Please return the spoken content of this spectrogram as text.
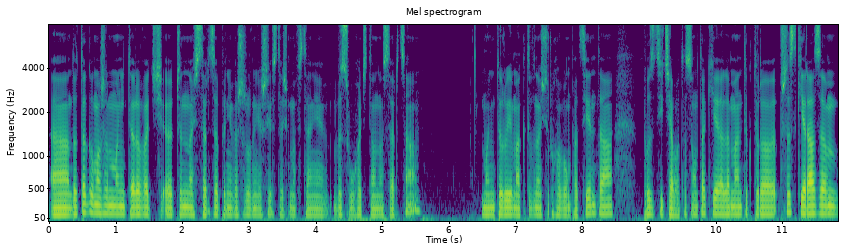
A do tego możemy monitorować e, czynność serca, ponieważ również jesteśmy w stanie wysłuchać tonu serca. Monitorujemy aktywność ruchową pacjenta, pozycję ciała. To są takie elementy, które wszystkie razem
